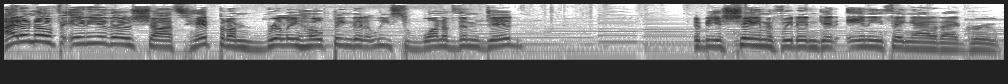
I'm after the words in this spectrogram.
I don't know if any of those shots hit, but I'm really hoping that at least one of them did. It'd be a shame if we didn't get anything out of that group.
